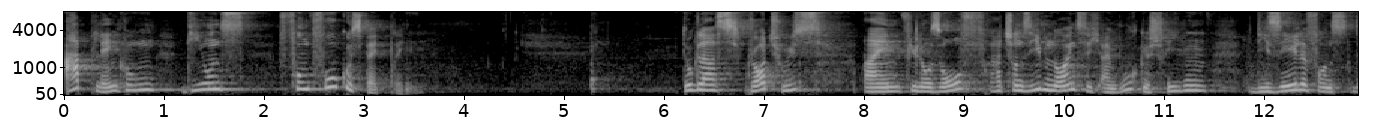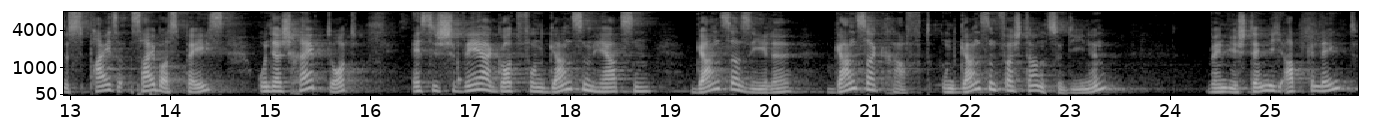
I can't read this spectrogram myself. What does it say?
Ablenkungen, die uns vom Fokus wegbringen. Douglas Grotius, ein Philosoph, hat schon 97 ein Buch geschrieben, Die Seele von, des Cyberspace, und er schreibt dort, es ist schwer, Gott von ganzem Herzen, ganzer Seele, ganzer Kraft und ganzem Verstand zu dienen, wenn wir ständig abgelenkt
